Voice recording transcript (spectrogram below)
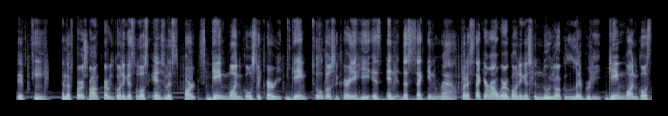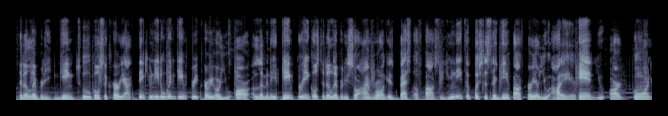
15. In the first round, Curry's going against the Los Angeles Sparks. Game one goes to Curry. Game two goes to Curry, and he is in the second round. For the second round, we're going against the New York Liberty. Game one goes to the Liberty. Game two goes to Curry. I think you need to win game three, Curry, or you are eliminated. Game three goes to the Liberty, so I'm wrong. It's best of five. So you need to push this to game five, Curry, or you out of here. And you are gone.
